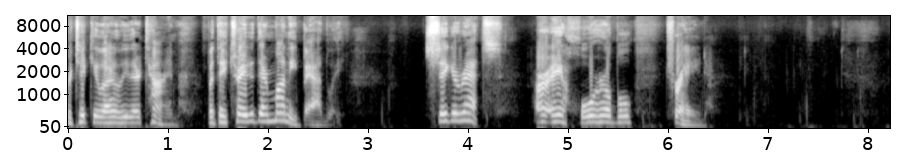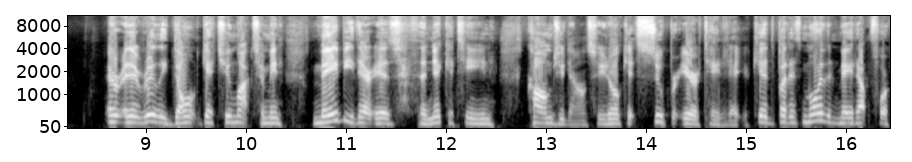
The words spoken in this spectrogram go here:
particularly their time, but they traded their money badly. Cigarettes are a horrible trade. They really don't get you much. I mean, maybe there is the nicotine calms you down so you don't get super irritated at your kids, but it's more than made up for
